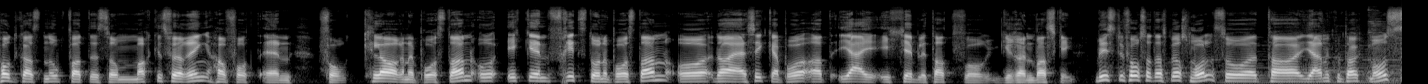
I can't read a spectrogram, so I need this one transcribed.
podkasten oppfattes som markedsføring, har fått en forklarende påstand og ikke en frittstående påstand. Og da er jeg sikker på at jeg ikke blir tatt for grønnvasking. Hvis du fortsatt har spørsmål, så ta gjerne kontakt med oss.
